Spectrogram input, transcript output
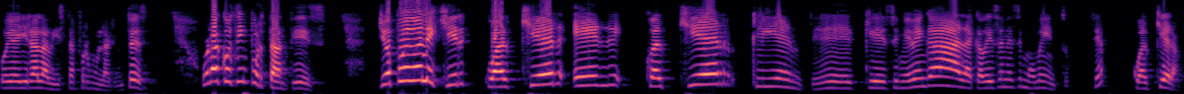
voy a ir a la vista formulario. Entonces, una cosa importante es, yo puedo elegir cualquier, cualquier cliente que se me venga a la cabeza en ese momento, ¿sí? Cualquiera.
